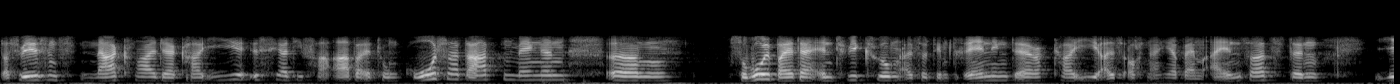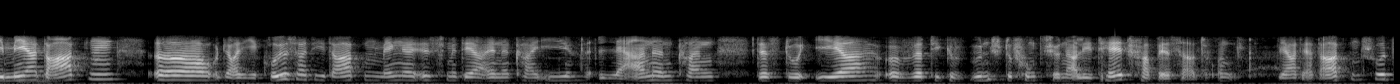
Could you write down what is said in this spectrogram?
Das Wesensmerkmal der KI ist ja die Verarbeitung großer Datenmengen, ähm, sowohl bei der Entwicklung, also dem Training der KI, als auch nachher beim Einsatz. Denn je mehr Daten äh, oder je größer die Datenmenge ist, mit der eine KI lernen kann, desto eher äh, wird die gewünschte Funktionalität verbessert. Und ja, der Datenschutz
